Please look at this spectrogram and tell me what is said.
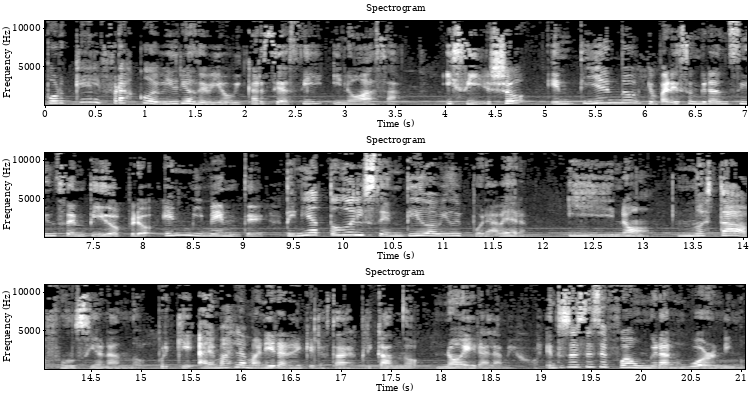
por qué el frasco de vidrio debía ubicarse así y no asa. Y sí, yo entiendo que parece un gran sinsentido, pero en mi mente tenía todo el sentido habido y por haber. Y no, no estaba funcionando, porque además la manera en la que lo estaba explicando no era la mejor. Entonces ese fue un gran warning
